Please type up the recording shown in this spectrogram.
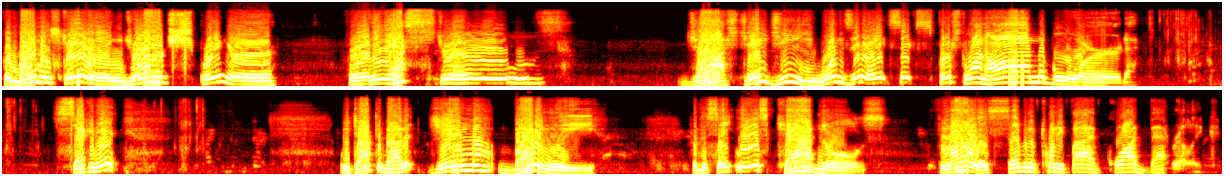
from Bowman Sterling, George Springer for the Astros. Josh JG1086, first one on the board. Second hit. We talked about it. Jim Bottomley for the St. Louis Cardinals. Flawless, 7 of 25, quad bat relic.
